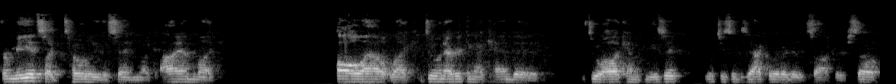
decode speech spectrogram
for me, it's like totally the same. Like I am like all out, like doing everything I can to do all I can with music, which is exactly what I did with soccer. So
